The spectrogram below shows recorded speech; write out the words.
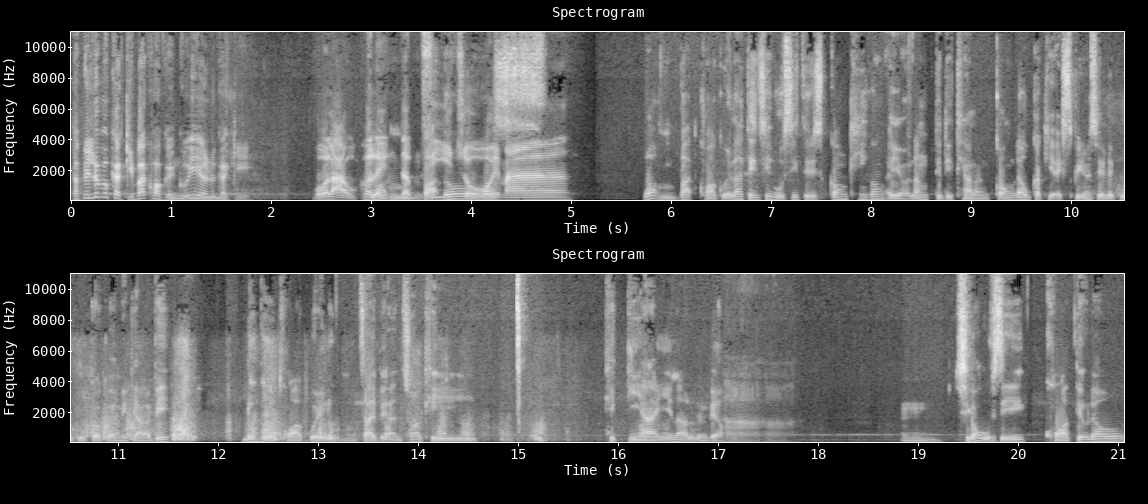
特別 Lu 部自己捌看過幾嘢，Lu 自己。冇啦，有可能就唔知做嘅嘛。我唔捌看過啦，定知有時就是講起講，哎呦，咱直直聽人講，咱有家己 experience 咧，古古怪怪物件入邊，你無看過，你唔知要安怎去去驚伊啦，你明唔明？嗯，是講有時看到了。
